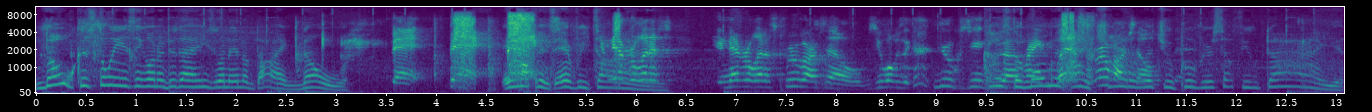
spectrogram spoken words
No, cause Stewie isn't gonna do that. He's gonna end up dying. No, Bet, bet. it happens every time. You never let us. You never let us prove ourselves. You always like, you because you Cause got the rank. moment Let I us prove try to let you prove yourself, you die.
